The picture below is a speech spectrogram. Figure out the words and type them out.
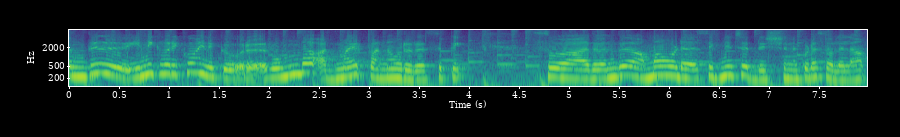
வந்து இன்னைக்கு வரைக்கும் எனக்கு ஒரு ரொம்ப அட்மையர் பண்ண ஒரு ரெசிபி ஸோ அது வந்து அம்மாவோட சிக்னேச்சர் டிஷ்ஷுன்னு கூட சொல்லலாம்.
